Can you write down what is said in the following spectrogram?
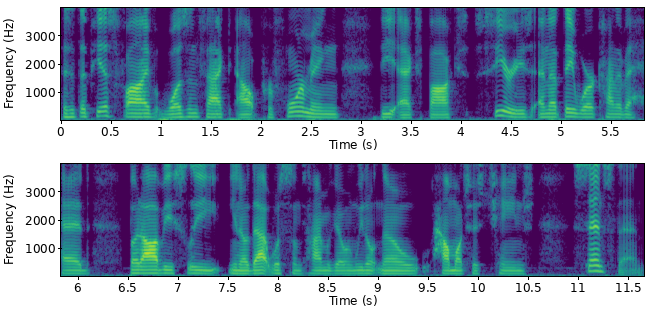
is that the PS5 was in fact outperforming the Xbox Series and that they were kind of ahead. But obviously, you know, that was some time ago and we don't know how much has changed since then.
